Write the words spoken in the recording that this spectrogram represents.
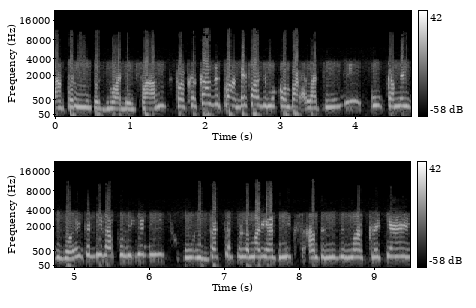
en termes de droits des femmes, parce que quand je prends, des fois, je me compare à la Tunisie, où quand même ils ont interdit la polygamie, où ils acceptent le mariage mixte entre musulmans, chrétiens,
